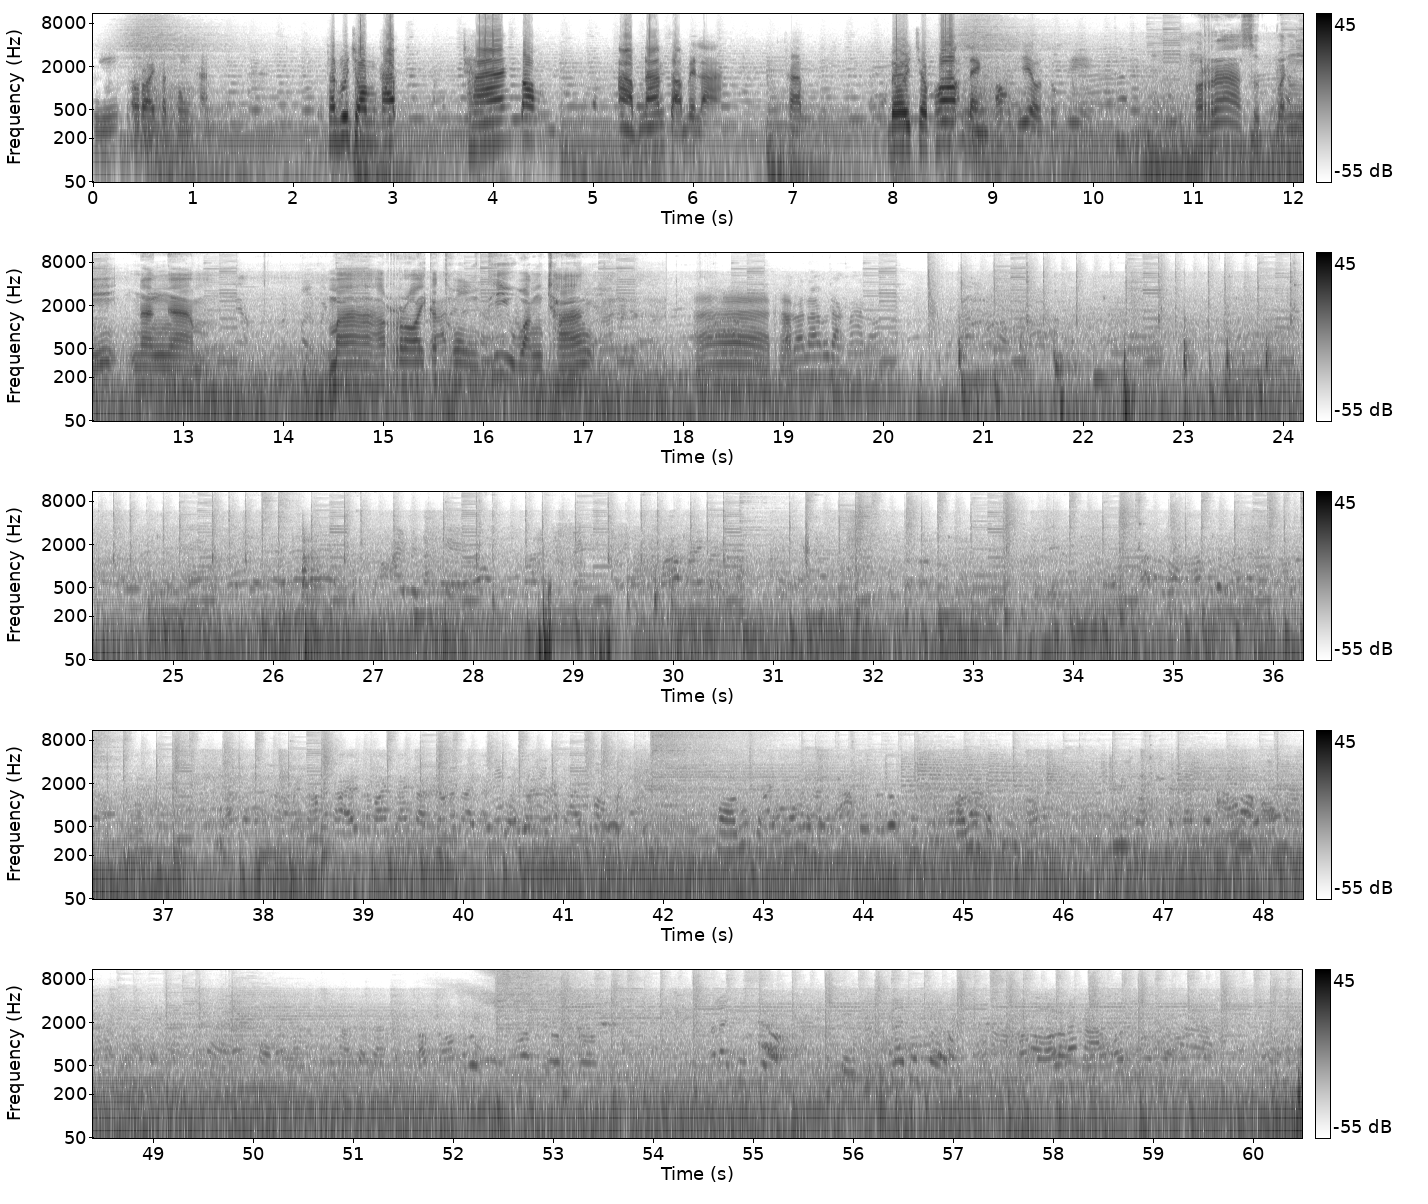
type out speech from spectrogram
ถึงรอยกระทงครับท่านผู้ชมครับ ช้างต้องอาบน้ำสามเวลาครับ โดยเฉพาะแหล่งท่องเที่ยวทุกที่ล่าสุดวันนี้นางงาม มารอยกระทงที่วังช้าง อ่าครับ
